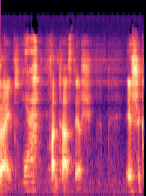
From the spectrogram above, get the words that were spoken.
Right. Yeah. Fantastisch. Is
